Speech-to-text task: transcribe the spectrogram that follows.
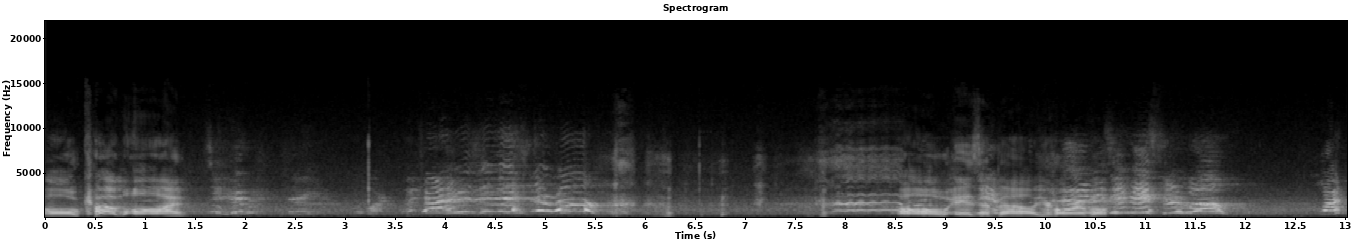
Oh, come on! Two, three, four. What time is it, Mr. Wolf? Oh, Isabel, you're horrible. What time is it, Mr. Wolf? What?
